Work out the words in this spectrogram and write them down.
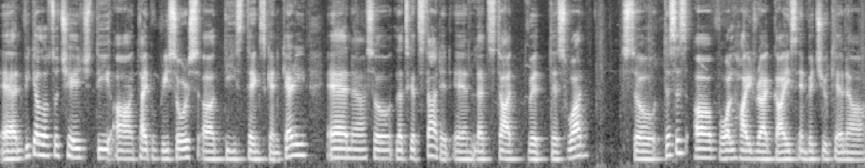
And we can also change the uh, type of resource uh, these things can carry. And uh, so let's get started and let's start with this one so this is a wall hide rack guys in which you can uh,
